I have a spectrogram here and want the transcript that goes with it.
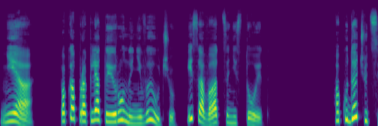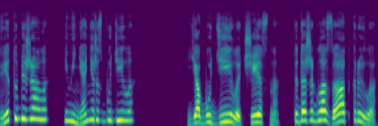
«Не-а». Пока проклятые руны не выучу, и соваться не стоит. А куда чуть свет убежала и меня не разбудила? Я будила, честно. Ты даже глаза открыла.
